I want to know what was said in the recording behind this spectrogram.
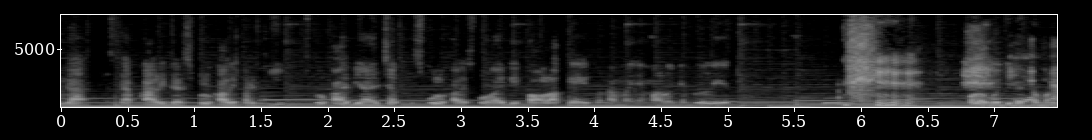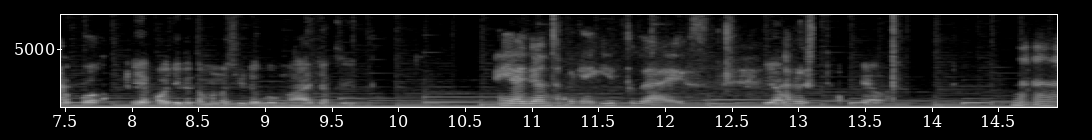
nggak setiap kali dari 10 kali pergi 10 kali diajak 10 kali 10 kali ditolak ya itu namanya malu nyebelin. Kalau gue jadi Iya, temen lu kok iya kalau jadi temen lu sih udah gue nggak ajak sih. Iya jangan sampai kayak gitu guys. Ya harus oke lah Mm-mm.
